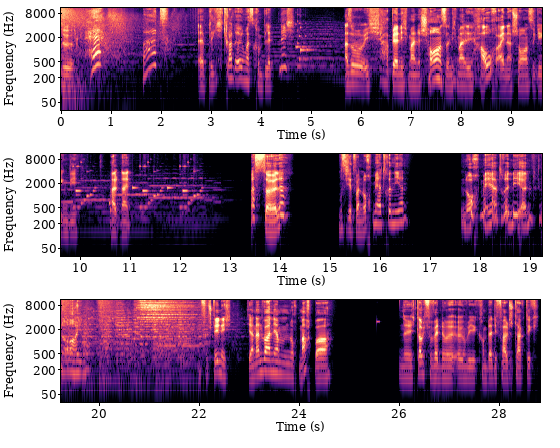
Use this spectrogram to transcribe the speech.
Nö. Hä? Was? Äh, blicke ich gerade irgendwas komplett nicht? Also, ich habe ja nicht mal eine Chance, nicht mal den Hauch einer Chance gegen die... Halt, nein. Was zur Hölle? Muss ich etwa noch mehr trainieren? Noch mehr trainieren? Nein. Ich verstehe nicht. Die anderen waren ja noch machbar. Ne, ich glaube, ich verwende irgendwie komplett die falsche Taktik.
